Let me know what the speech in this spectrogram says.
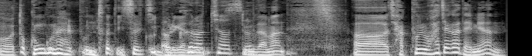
어, 또 궁금해할 분도 있을지 그- 그렇죠, 또. 모르겠습니다만, 어, 작품이 화제가 되면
